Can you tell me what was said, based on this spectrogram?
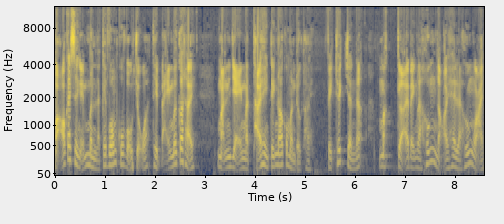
bỏ cái suy nghĩ mình là cái vốn của vũ trụ á, thì bạn mới có thể mạnh dạn mà thể hiện tiếng nói của mình được thôi. Việc thuyết trình á, mặc kệ bạn là hướng nội hay là hướng ngoại,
